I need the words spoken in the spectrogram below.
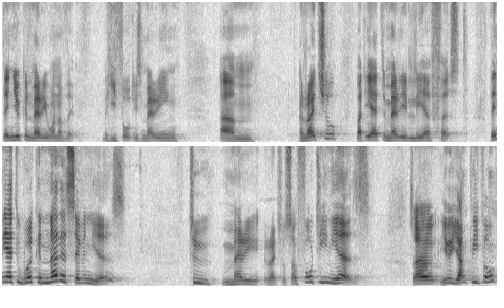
then you can marry one of them. But he thought he's marrying um, Rachel, but he had to marry Leah first. Then he had to work another seven years to marry Rachel. So 14 years. So, you young people,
